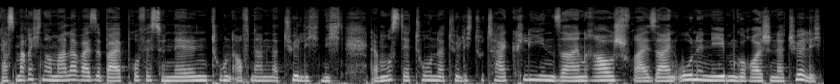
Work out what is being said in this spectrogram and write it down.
Das mache ich normalerweise bei professionellen Tonaufnahmen natürlich nicht. Da muss der Ton natürlich total clean sein, rauschfrei sein, ohne Nebengeräusche natürlich.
